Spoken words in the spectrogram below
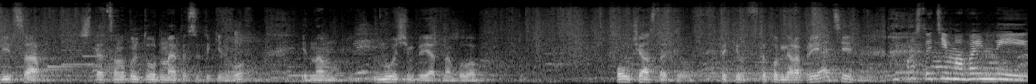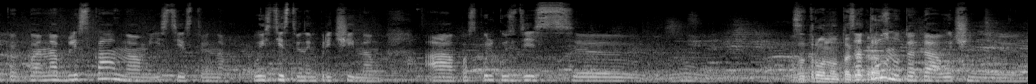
столица считается ну, культурная, это все-таки Львов. И нам ну, очень приятно было поучаствовать в, таки- в таком мероприятии. Просто тема войны, как бы она близка нам, естественно, по естественным причинам. А поскольку здесь э, ну, Затронуто как раз затронуто, да, очень э,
